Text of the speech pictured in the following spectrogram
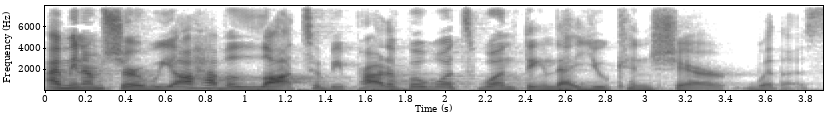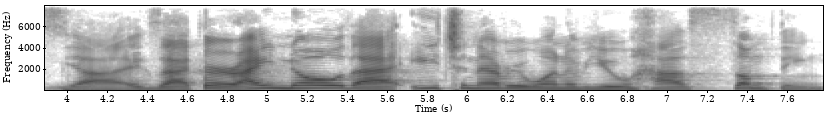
I mean, I'm sure we all have a lot to be proud of, but what's one thing that you can share with us? Yeah, exactly. I know that each and every one of you have something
